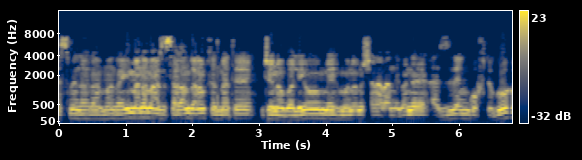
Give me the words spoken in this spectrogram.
بسم الله الرحمن الرحیم. منم عرض سلام دارم خدمت جنابالی و مهمانان و شنوندگان عزیز این گفتگو.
